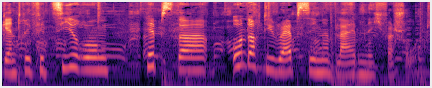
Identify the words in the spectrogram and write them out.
Gentrifizierung, Hipster und auch die Rap-Szene bleiben nicht verschont.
